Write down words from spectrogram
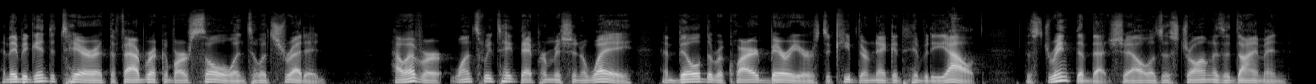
and they begin to tear at the fabric of our soul until it's shredded. However, once we take that permission away and build the required barriers to keep their negativity out, the strength of that shell is as strong as a diamond,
